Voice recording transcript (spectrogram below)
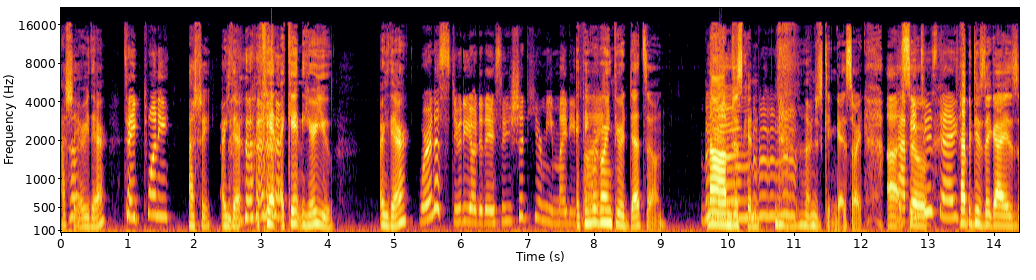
Ashley, are you there? Take 20. Ashley, are you there? I can't I can't hear you. Are you there? We're in a studio today, so you should hear me mighty I think we're going through a dead zone. Nah, I'm just kidding. I'm just kidding, guys. Sorry. Uh, Happy so- Tuesday. Happy Tuesday, guys.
